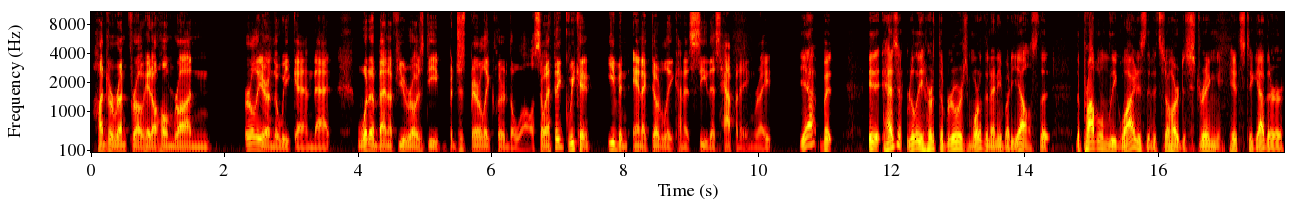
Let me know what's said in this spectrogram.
Hunter Renfroe hit a home run earlier in the weekend that would have been a few rows deep, but just barely cleared the wall. So I think we can even anecdotally kind of see this happening, right? Yeah, but it hasn't really hurt the Brewers more than anybody else. The the problem league wide is that it's so hard to string hits together,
